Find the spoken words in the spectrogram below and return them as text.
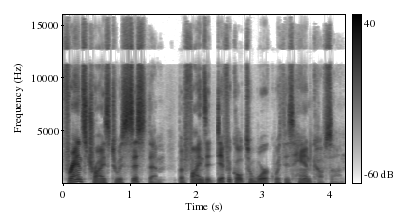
Franz tries to assist them, but finds it difficult to work with his handcuffs on.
